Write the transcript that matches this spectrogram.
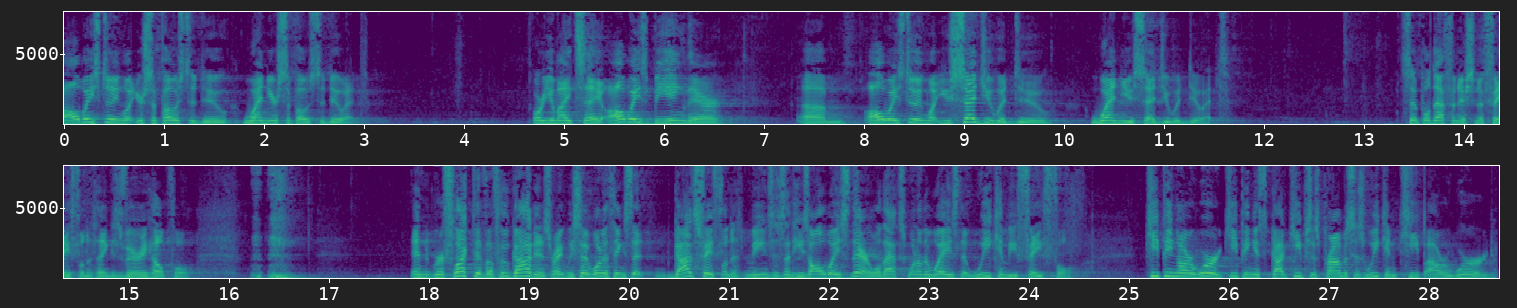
always doing what you're supposed to do when you're supposed to do it. Or you might say, always being there, um, always doing what you said you would do when you said you would do it. Simple definition of faithfulness, I think, is very helpful. and reflective of who God is, right? We said one of the things that God's faithfulness means is that He's always there. Well, that's one of the ways that we can be faithful. Keeping our word, keeping his, God keeps His promises, we can keep our word.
